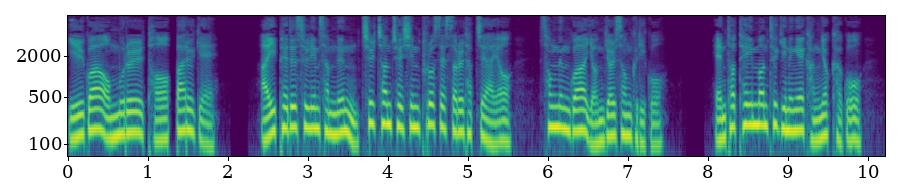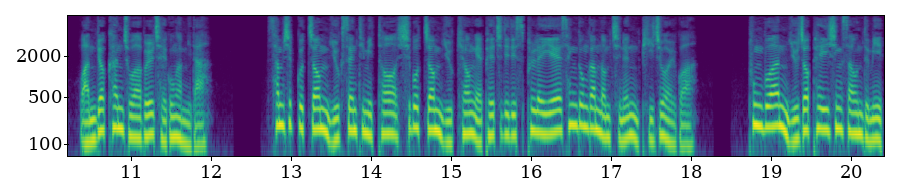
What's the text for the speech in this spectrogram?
일과 업무를 더 빠르게 아이패드 슬림 3는 7000 최신 프로세서를 탑재하여 성능과 연결성 그리고 엔터테인먼트 기능에 강력하고 완벽한 조합을 제공합니다. 39.6cm 15.6형 FHD 디스플레이의 생동감 넘치는 비주얼과 풍부한 유저 페이싱 사운드 및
